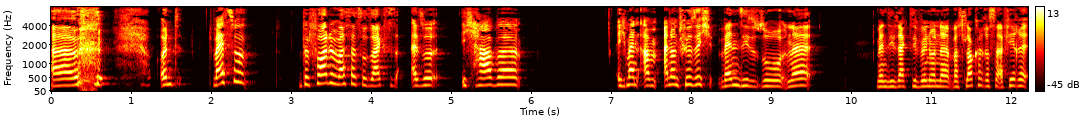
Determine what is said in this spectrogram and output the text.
Ähm, und weißt du, bevor du was dazu sagst, also ich habe, ich meine, an und für sich, wenn sie so, ne, wenn sie sagt, sie will nur eine, was Lockeres, eine Affäre,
